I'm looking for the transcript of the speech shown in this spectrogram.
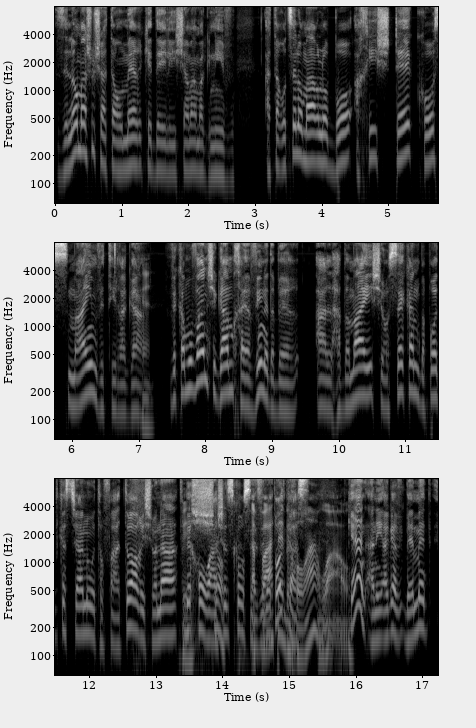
זה לא משהו שאתה אומר כדי להישמע מגניב. אתה רוצה לומר לו, בוא, אחי, שתה כוס מים ותירגע. כן. וכמובן שגם חייבים לדבר על הבמאי שעושה כאן בפודקאסט שלנו את הופעתו הראשונה, בכורה. של סקורסזה בפודקאסט. בכורה? וואו. כן, אני אגב, באמת,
